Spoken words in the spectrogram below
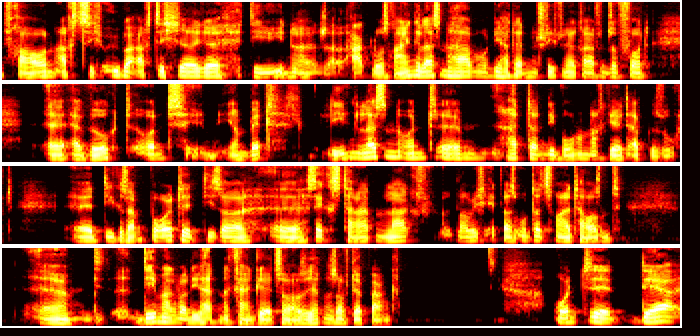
Frauen, 80, über 80-jährige, die ihn also arglos reingelassen haben und die hat er dann schlicht und ergreifend sofort äh, erwürgt und in ihrem Bett liegen lassen und ähm, hat dann die Wohnung nach Geld abgesucht. Äh, die Gesamtbeute dieser äh, sechs Taten lag, glaube ich, etwas unter 2000 äh, D-Mark, weil die hatten kein Geld zu Hause, die hatten es auf der Bank. Und äh, der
